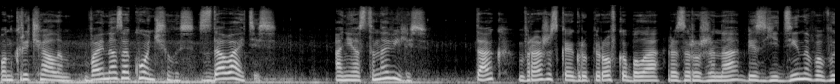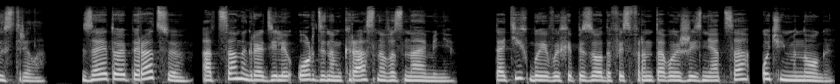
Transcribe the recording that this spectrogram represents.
Он кричал им «Война закончилась! Сдавайтесь!» Они остановились. Так вражеская группировка была разоружена без единого выстрела. За эту операцию отца наградили орденом Красного Знамени. Таких боевых эпизодов из фронтовой жизни отца очень много.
